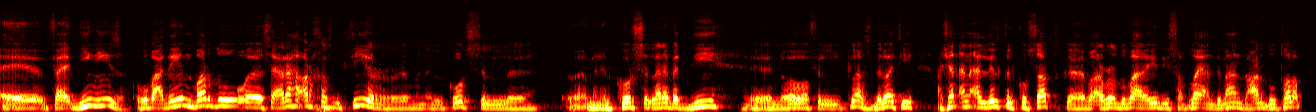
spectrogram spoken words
آه، فدي ميزة. وبعدين برضو آه، سعرها أرخص بكتير من الكورس ال- من الكورس اللي أنا بديه آه، اللي هو في ال class. دلوقتي عشان أنا قللت الكورسات ك- بقى إيه دي supply and demand عرض وطلب.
